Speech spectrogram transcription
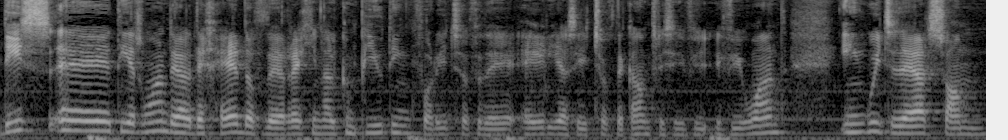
These uh, tier one, they are the head of the regional computing for each of the areas, each of the countries, if you, if you want, in which there are some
